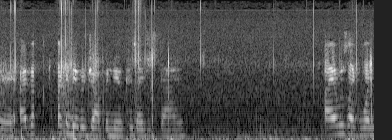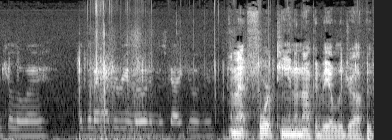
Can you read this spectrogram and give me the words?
Alright, I'm not gonna be able to drop a nuke because I just died. I was like one kill away, but then I had to reload and this guy killed me. I'm at 14. I'm not gonna be able to drop it.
